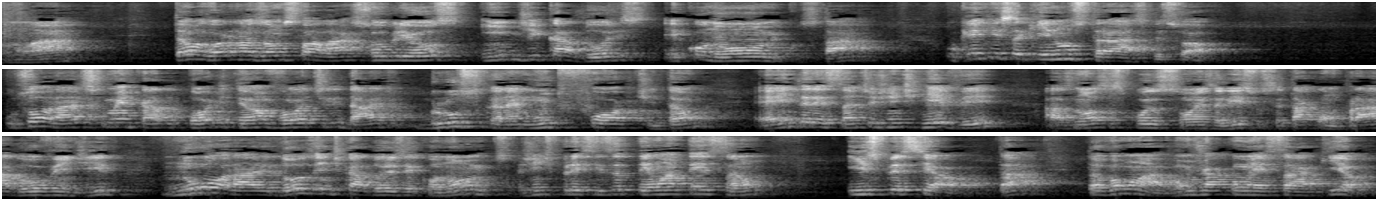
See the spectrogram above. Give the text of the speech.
Vamos lá. Então agora nós vamos falar sobre os indicadores econômicos, tá? O que que isso aqui nos traz, pessoal? os horários que o mercado pode ter uma volatilidade brusca, né, muito forte. Então é interessante a gente rever as nossas posições ali, se você está comprado ou vendido. No horário dos indicadores econômicos, a gente precisa ter uma atenção especial, tá? Então vamos lá, vamos já começar aqui, ó.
